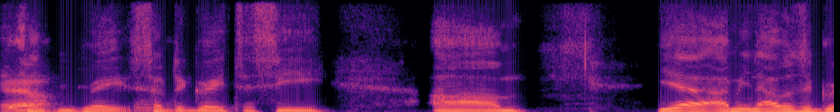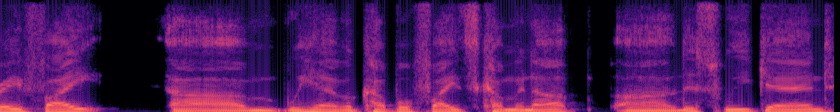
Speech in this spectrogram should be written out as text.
yeah. something great, something great to see. Um, yeah, I mean that was a great fight. Um, we have a couple fights coming up uh, this weekend,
